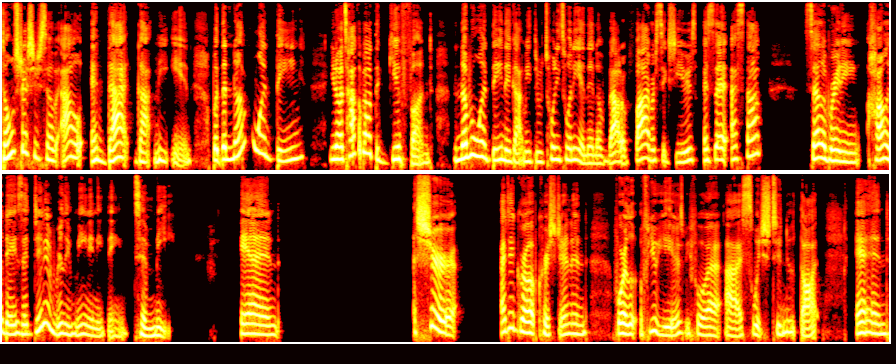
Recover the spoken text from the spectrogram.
Don't stress yourself out. And that got me in. But the number one thing, you know, I talk about the gift fund. The number one thing that got me through 2020 and then about five or six years is that I stopped celebrating holidays that didn't really mean anything to me. And sure, I did grow up Christian and for a, few years before I, I switched to New Thought. And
